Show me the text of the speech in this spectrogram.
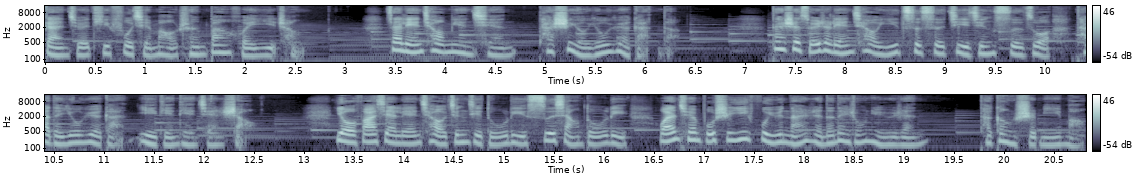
感觉替父亲冒春扳回一城。在连翘面前，他是有优越感的，但是随着连翘一次次技惊四座，他的优越感一点点减少。又发现连翘经济独立、思想独立，完全不是依附于男人的那种女人，他更是迷茫。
